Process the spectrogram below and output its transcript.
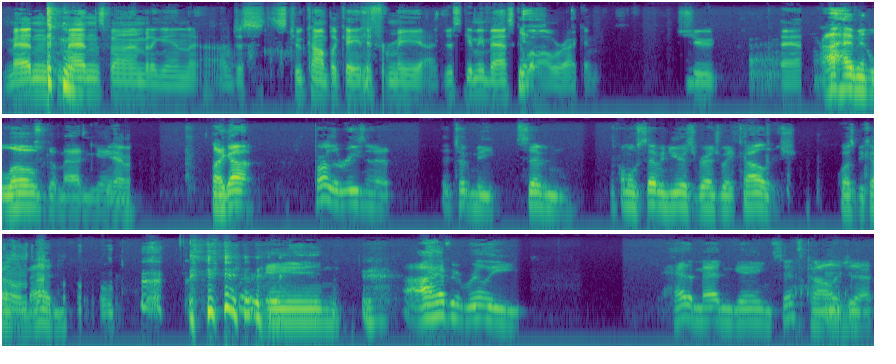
Madden, Madden's fun, but again, I just it's too complicated for me. I just give me basketball where I can shoot, pass. I haven't loved a Madden game. You? Like I, part of the reason that it took me seven, almost seven years to graduate college was because Oh, of no. Madden, and I haven't really had a Madden game since college Mm-hmm. that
